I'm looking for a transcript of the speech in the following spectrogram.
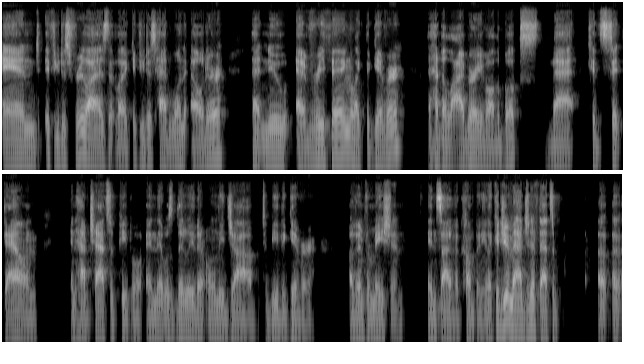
And if you just realize that, like, if you just had one elder that knew everything, like the giver, that had the library of all the books, that could sit down and have chats with people, and it was literally their only job to be the giver of information inside of a company. Like, could you imagine if that's a a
